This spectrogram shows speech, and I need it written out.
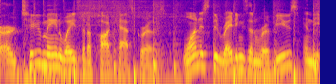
are two main ways that a podcast grows. One is through ratings and reviews, and the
